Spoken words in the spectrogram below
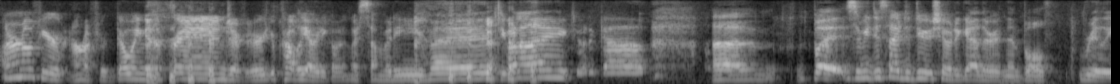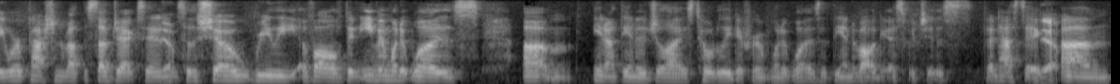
I don't know if you're I don't know if you're going to the fringe or if you're you're probably already going with somebody, but do you want to like do you want to go?" Um, but so we decided to do a show together and then both really were passionate about the subjects, and Yeah. so the show really evolved. And even what it was, um, you know, at the end of July is totally different what it was at the end of August, which is fantastic. Yeah. Um,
